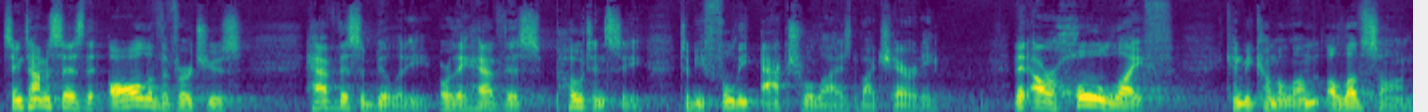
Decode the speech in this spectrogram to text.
St. Thomas says that all of the virtues have this ability or they have this potency to be fully actualized by charity. That our whole life can become a, love song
